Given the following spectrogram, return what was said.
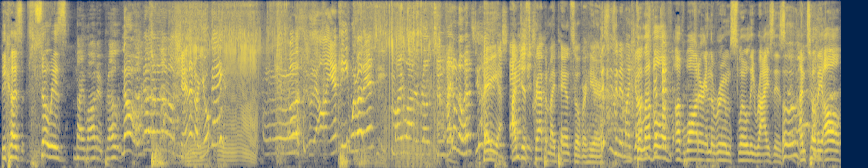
because so is My water broke. No, no, no, no, no, no. Shannon, are you okay? Oh, listen, uh, Auntie? What about Auntie? My water broke too. I don't know how to do Hey, Just I'm just ashes. crapping my pants over here. This isn't in my job. the level description. of, of water in the room slowly rises until they all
